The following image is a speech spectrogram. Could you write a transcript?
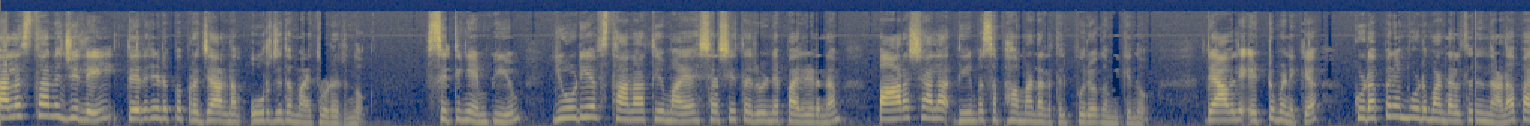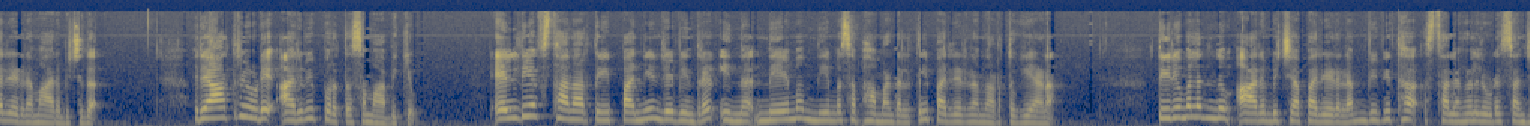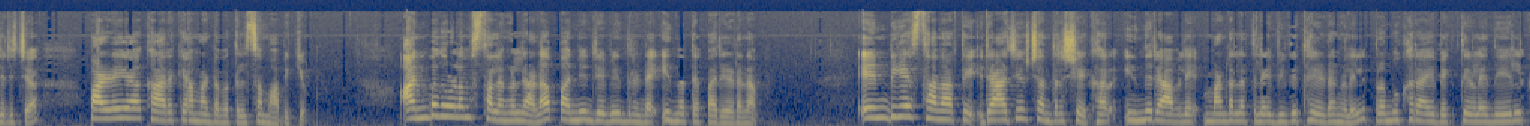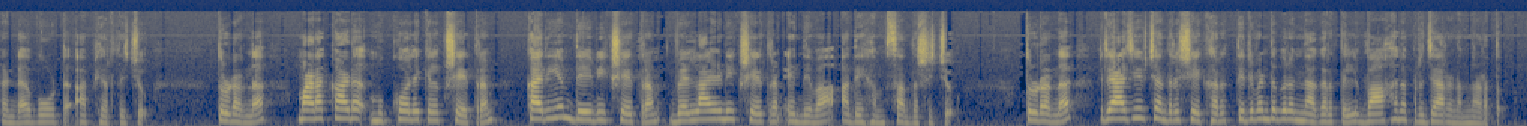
തലസ്ഥാന ജില്ലയിൽ തെരഞ്ഞെടുപ്പ് പ്രചാരണം ഊർജിതമായി തുടരുന്നു. സിറ്റിംഗ് എം പിയും യു ഡി എഫ് സ്ഥാനാർത്ഥിയുമായ ശശി തരൂരിന്റെ പര്യടനം പാറശാല നിയമസഭാ മണ്ഡലത്തിൽ പുരോഗമിക്കുന്നു. രാവിലെ എട്ട് മണിക്ക് കുടപ്പനമൂട് മണ്ഡലത്തിൽ നിന്നാണ് പര്യടനം ആരംഭിച്ചത്. രാത്രിയോടെ അരുവിപ്പുറത്ത് സമാപിക്കും. എൽ ഡി എഫ് സ്ഥാനാർത്ഥി പന്യൻ രവീന്ദ്രൻ ഇന്ന് നേമം നിയമസഭാ മണ്ഡലത്തിൽ പര്യടനം നടത്തുകയാണ്. തിരുമല നിന്നും ആരംഭിച്ച പര്യടനം വിവിധ സ്ഥലങ്ങളിലൂടെ സഞ്ചരിച്ച് പഴയ കാരക്കാമണ്ഡപത്തിൽ സമാപിക്കും. അൻപതോളം സ്ഥലങ്ങളിലാണ് പന്ന്യൻ രവീന്ദ്രന്റെ ഇന്നത്തെ പര്യടനം. എൻ ഡി എ സ്ഥാനാർത്ഥി രാജീവ് ചന്ദ്രശേഖർ ഇന്ന് രാവിലെ മണ്ഡലത്തിലെ വിവിധയിടങ്ങളിൽ പ്രമുഖരായ വ്യക്തികളെ നേരിൽ കണ്ട് വോട്ട് അഭ്യർത്ഥിച്ചു. തുടർന്ന് മണക്കാട് മുക്കോലയ്ക്കൽ ക്ഷേത്രം കരിയം ദേവി ക്ഷേത്രം വെള്ളായണി ക്ഷേത്രം എന്നിവ അദ്ദേഹം സന്ദർശിച്ചു. തുടർന്ന് രാജീവ് ചന്ദ്രശേഖർ തിരുവനന്തപുരം നഗരത്തിൽ വാഹന പ്രചാരണം നടത്തും.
